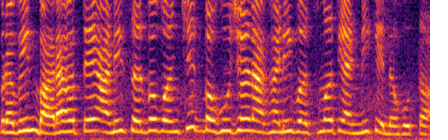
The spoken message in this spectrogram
प्रवीण बाराहते आणि सर्व वंचित बहुजन आघाडी वसमत यांनी केलं होतं.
